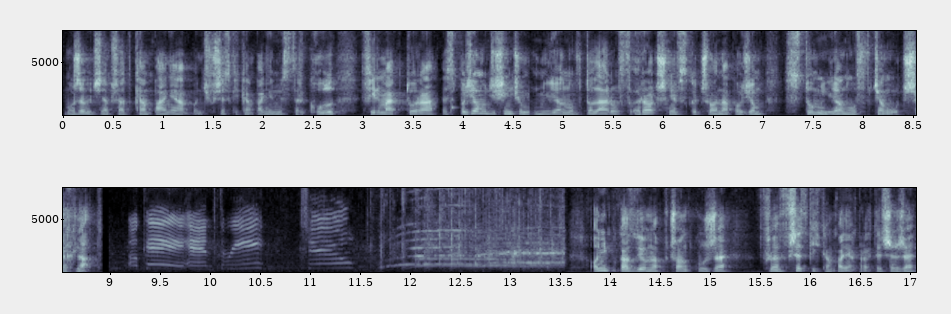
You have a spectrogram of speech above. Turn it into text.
może być na przykład kampania, bądź wszystkie kampanie Mr. Cool, firma, która z poziomu 10 milionów dolarów rocznie wskoczyła na poziom 100 milionów w ciągu 3 lat. Oni pokazują na początku, że we wszystkich kampaniach praktycznych, że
